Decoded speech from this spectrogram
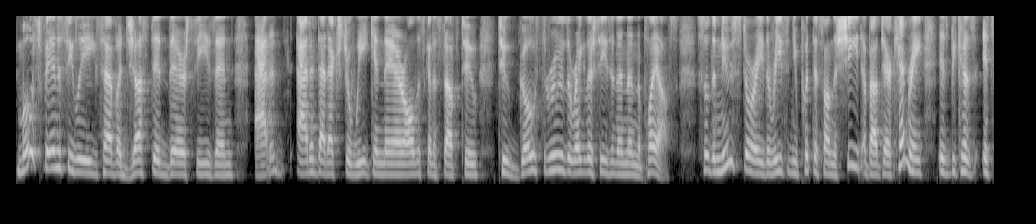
most fantasy leagues have adjusted their season, added added that extra week in there, all this kind of stuff to to go through the regular season and then the playoffs. So the news story, the reason you put this on the sheet about Derrick Henry is because it's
